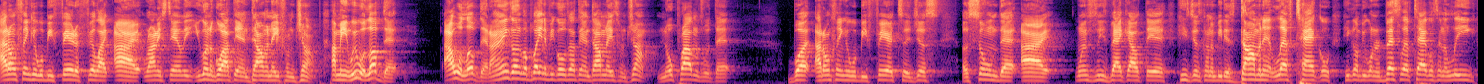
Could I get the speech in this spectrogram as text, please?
I don't think it would be fair to feel like, all right, Ronnie Stanley, you're gonna go out there and dominate from jump. I mean, we would love that. I would love that. I ain't gonna complain if he goes out there and dominates from jump. No problems with that. But I don't think it would be fair to just assume that, all right, once he's back out there, he's just gonna be this dominant left tackle. He's gonna be one of the best left tackles in the league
